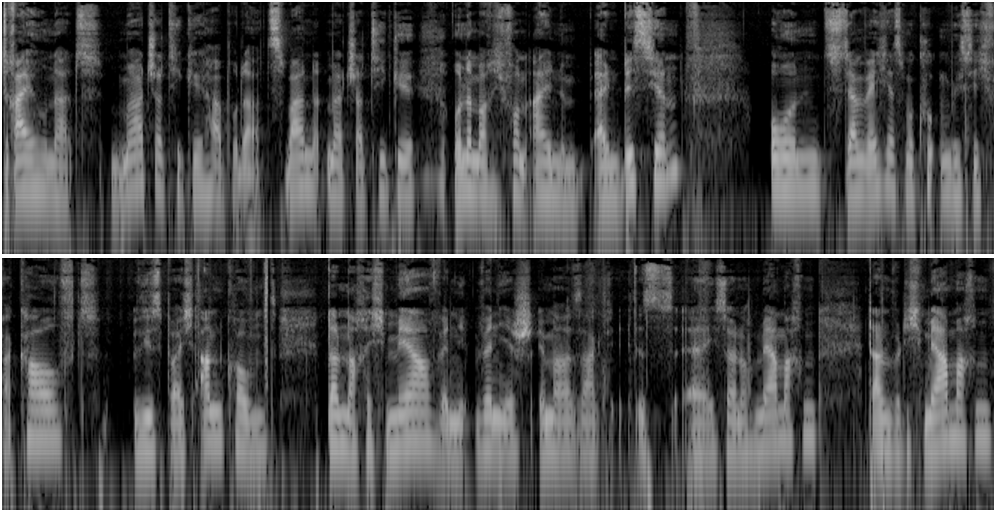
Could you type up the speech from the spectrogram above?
300 Merch-Artikel habe oder 200 Merch-Artikel und dann mache ich von einem ein bisschen und dann werde ich erstmal gucken, wie es sich verkauft, wie es bei euch ankommt. Dann mache ich mehr, wenn, wenn ihr immer sagt, ist, äh, ich soll noch mehr machen, dann würde ich mehr machen.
